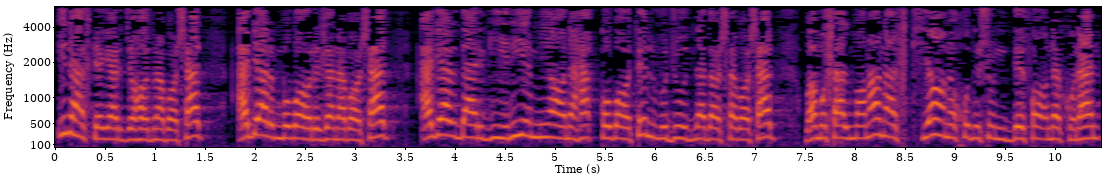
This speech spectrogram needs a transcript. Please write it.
این است که اگر جهاد نباشد اگر مبارزه نباشد اگر درگیری میان حق و باطل وجود نداشته باشد و مسلمانان از کیان خودشون دفاع نکنند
